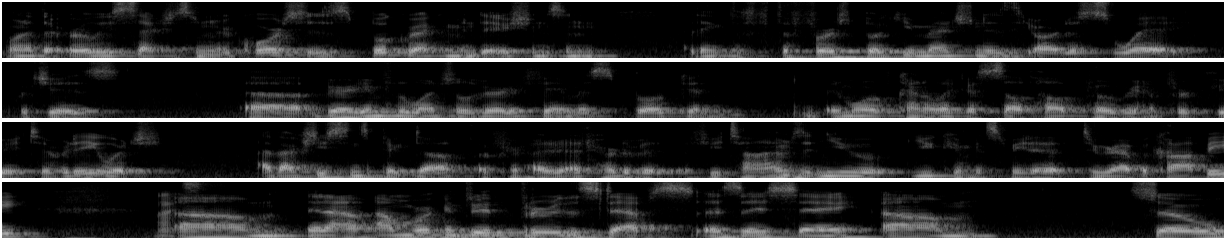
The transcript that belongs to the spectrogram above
one of the early sections in your course is book recommendations, and I think the, the first book you mentioned is The Artist's Way, which is uh, very influential, very famous book, and, and more of kind of like a self help program for creativity, which I've actually since picked up. I've heard, I'd heard of it a few times, and you you convinced me to, to grab a copy. Nice. Um, and I, am working through through the steps, as they say. Um, so,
